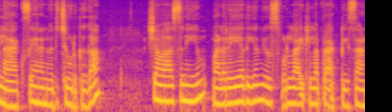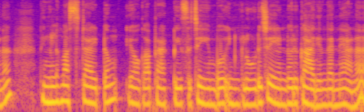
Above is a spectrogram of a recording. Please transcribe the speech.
റിലാക്സ് ചെയ്യാൻ അനുവദിച്ചു കൊടുക്കുക. ശവാസനയും വളരെയധികം യൂസ്ഫുൾ ആയിട്ടുള്ള പ്രാക്ടീസാണ് നിങ്ങൾ മസ്റ്റായിട്ടും യോഗ പ്രാക്ടീസ് ചെയ്യുമ്പോൾ ഇൻക്ലൂഡ് ചെയ്യേണ്ട ഒരു കാര്യം തന്നെയാണ്.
